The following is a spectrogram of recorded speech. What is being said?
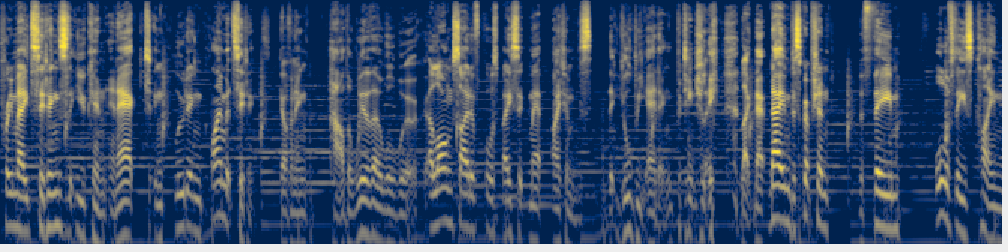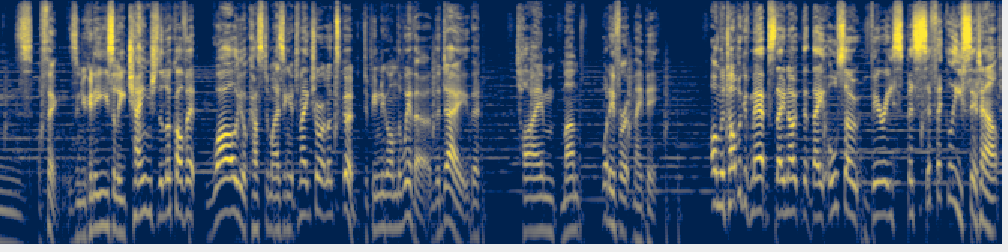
pre-made settings that you can enact, including climate settings, governing how the weather will work, alongside of course basic map items that you'll be adding, potentially, like map name, description, the theme, all of these kinds of things, and you can easily change the look of it while you're customizing it to make sure it looks good, depending on the weather, the day, the time, month, whatever it may be. On the topic of maps, they note that they also very specifically set out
